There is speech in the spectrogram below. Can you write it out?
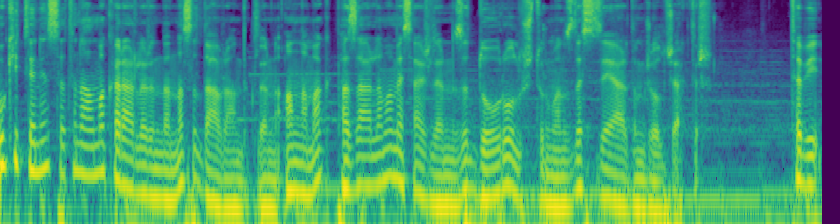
Bu kitlenin satın alma kararlarında nasıl davrandıklarını anlamak, pazarlama mesajlarınızı doğru oluşturmanızda size yardımcı olacaktır. Tabi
